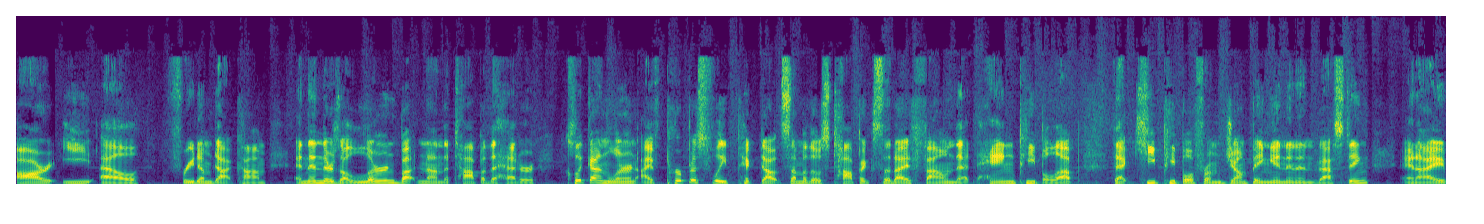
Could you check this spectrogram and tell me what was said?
r-e-l freedom.com and then there's a learn button on the top of the header click on learn. I've purposefully picked out some of those topics that I've found that hang people up, that keep people from jumping in and investing. And I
